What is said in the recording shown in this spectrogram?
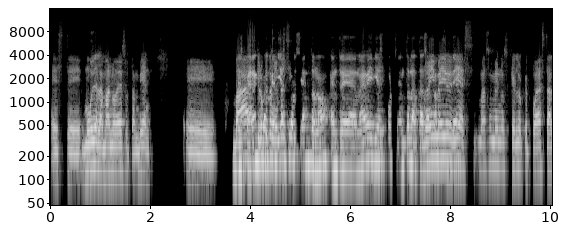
este, muy de la mano de eso también. Eh, Va, creo que también 10%, ¿no? Entre 9 y 10% la tasa. 9 y medio y 10, más o menos, que es lo que pueda estar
